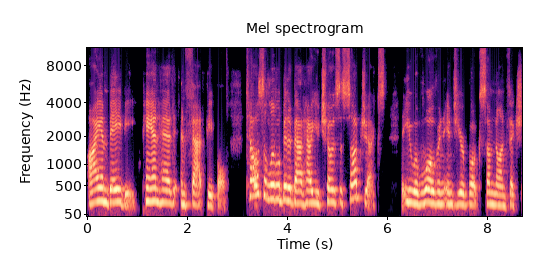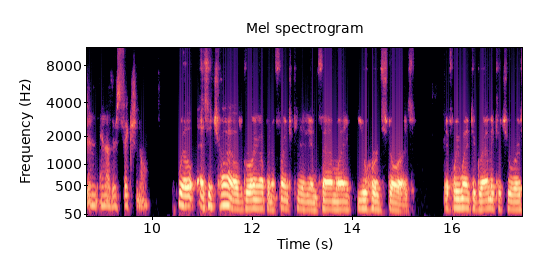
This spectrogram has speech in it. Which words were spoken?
I am baby, panhead and fat people. Tell us a little bit about how you chose the subjects that you have woven into your books, some nonfiction and others fictional. Well, as a child growing up in a French Canadian family, you heard stories. If we went to Grammy Couture's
